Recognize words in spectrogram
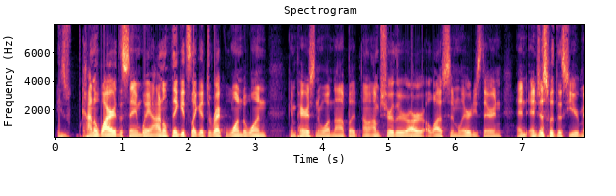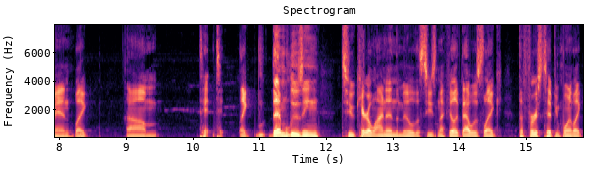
he's kind of wired the same way. I don't think it's like a direct one to one comparison and whatnot, but I'm sure there are a lot of similarities there. And and and just with this year, man, like um, t- t- like them losing to Carolina in the middle of the season, I feel like that was like the first tipping point. Like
